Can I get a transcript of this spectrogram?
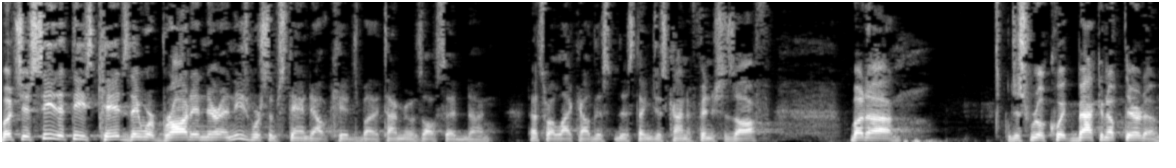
But you see that these kids, they were brought in there and these were some standout kids by the time it was all said and done. That's why I like how this, this thing just kind of finishes off. But, uh, just real quick, backing up there to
